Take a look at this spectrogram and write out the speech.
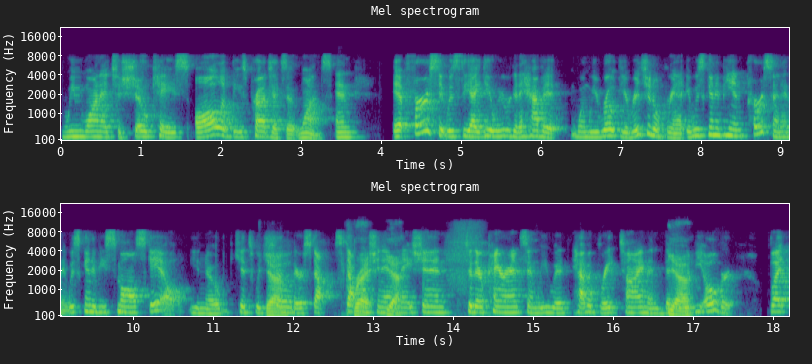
we wanted to showcase all of these projects at once? And at first, it was the idea we were going to have it when we wrote the original grant. It was going to be in person and it was going to be small scale. You know, kids would Yeah. show their stop stop Right, motion yeah. animation to their parents, and we would have a great time, and then Yeah. it would be over. But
